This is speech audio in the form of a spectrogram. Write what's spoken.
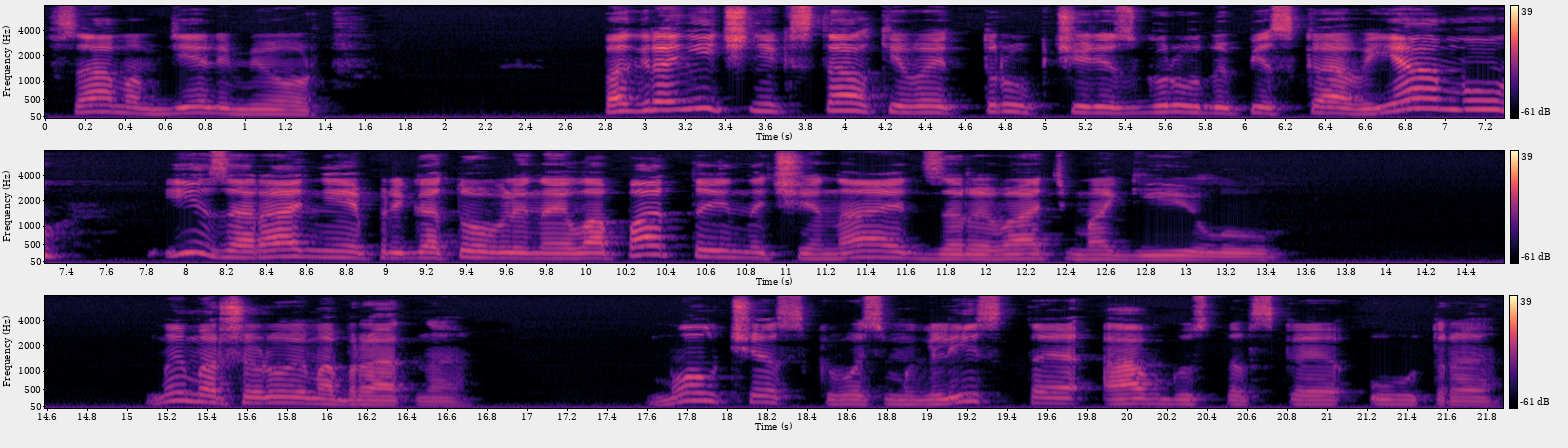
в самом деле мертв. Пограничник сталкивает труп через груду песка в яму и заранее приготовленной лопатой начинает зарывать могилу. Мы маршируем обратно, молча сквозь мглистое августовское утро.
